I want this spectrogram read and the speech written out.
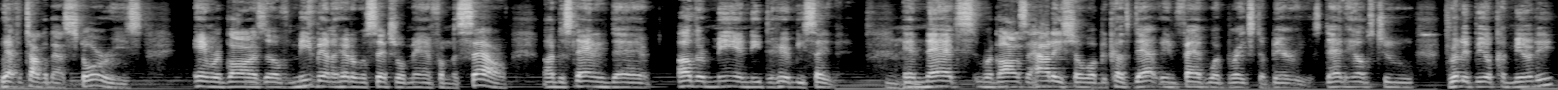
We have to talk about stories in regards of me being a heterosexual man from the South, understanding that other men need to hear me say that. Mm-hmm. And that's regardless of how they show up, because that in fact what breaks the barriers. That helps to really build community.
